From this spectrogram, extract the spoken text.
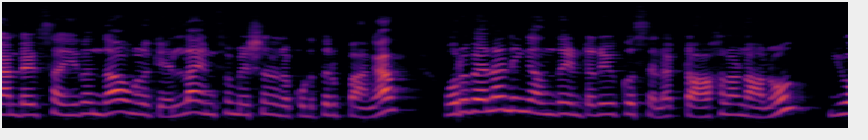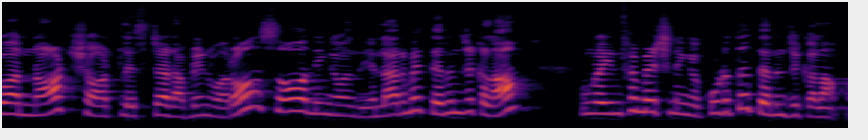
கேண்டிடேட்ஸாக இருந்தால் உங்களுக்கு எல்லா இன்ஃபர்மேஷன் இதில் கொடுத்துருப்பாங்க. ஒருவேளை நீங்கள் வந்து இன்டர்வியூக்கு செலக்ட் ஆகலைனாலும் யூ ஆர் நாட் ஷார்ட் லிஸ்டட் அப்படின்னு வரும். ஸோ நீங்கள் வந்து எல்லாருமே தெரிஞ்சுக்கலாம். உங்கள் இன்ஃபர்மேஷன் நீங்கள் கொடுத்து தெரிஞ்சுக்கலாம்.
